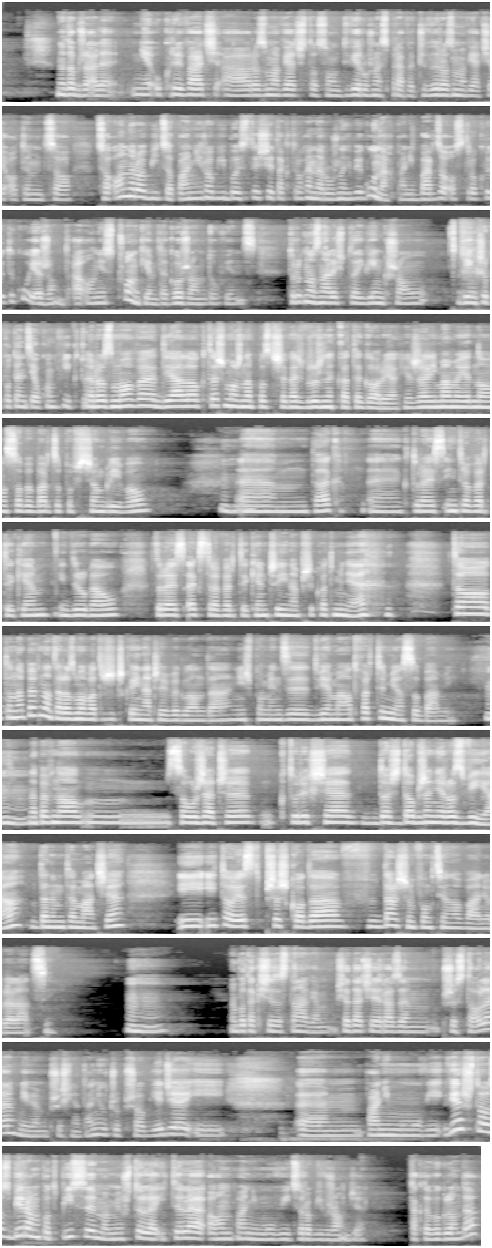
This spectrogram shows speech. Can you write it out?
No dobrze, ale nie ukrywać, a rozmawiać to są dwie różne sprawy. Czy wy rozmawiacie o tym, co, co on robi, co pani robi, bo jesteście tak trochę na różnych biegunach. Pani bardzo ostro krytykuje rząd, a on jest członkiem tego rządu, więc trudno znaleźć tutaj większą większy potencjał konfliktu. Rozmowę, dialog też można postrzegać w różnych kategoriach. Jeżeli mamy jedną osobę bardzo powściągliwą, mhm. tak, e, która jest introwertykiem i drugą, która jest ekstrawertykiem, czyli na przykład mnie, to, to na pewno ta rozmowa troszeczkę inaczej wygląda niż pomiędzy dwiema otwartymi osobami. Mhm. Na pewno mm, są rzeczy, których się dość dobrze nie rozwija w danym temacie i, i to jest przeszkoda w dalszym funkcjonowaniu relacji. Mhm. No bo tak się zastanawiam, siadacie razem przy stole, nie wiem, przy śniadaniu czy przy obiedzie i um, pani mu mówi, wiesz to, zbieram podpisy, mam już tyle i tyle, a on pani mówi, co robi w rządzie. Tak to wygląda?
